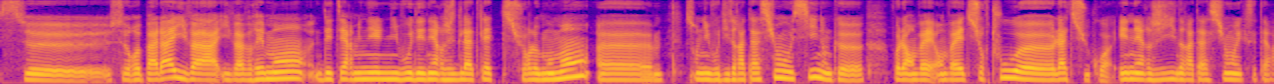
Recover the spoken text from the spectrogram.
ce, ce repas-là, il va, il va vraiment déterminer le niveau d'énergie de l'athlète sur le moment, euh, son niveau d'hydratation aussi. Donc euh, voilà, on va, on va être surtout euh, là-dessus, quoi. Énergie, hydratation, etc.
